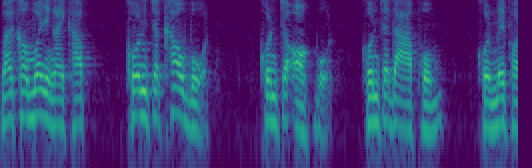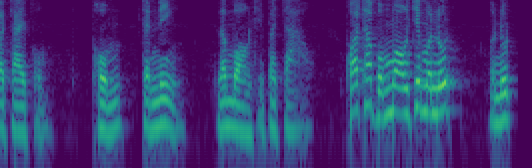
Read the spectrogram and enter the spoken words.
หมายความว่ายังไงครับ คนจะเข้าโบสถ์คนจะออกโบสถ์คนจะด่าผม คนไม่พอใจผม ผมจะนิ่งและมองที่พระเจ้า เพราะถ้าผมมองที่มนุษย์ มนุษย์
